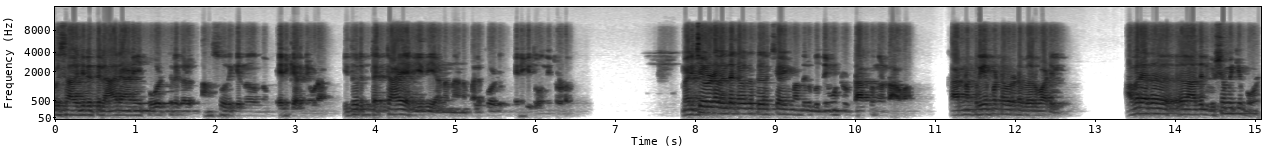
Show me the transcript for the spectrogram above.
ഒരു സാഹചര്യത്തിൽ ആരാണ് ഈ പുകഴ്ത്തലുകൾ ആസ്വദിക്കുന്നതെന്നും എനിക്കറിഞ്ഞുകൂടാ. ഇതൊരു തെറ്റായ രീതിയാണെന്നാണ് പലപ്പോഴും എനിക്ക് തോന്നിയിട്ടുള്ളത്. മരിച്ചവരുടെ ബന്ധുക്കൾക്ക് തീർച്ചയായും അതിന് ബുദ്ധിമുട്ടുണ്ടാക്കുന്നുണ്ടാവാം. കാരണം പ്രിയപ്പെട്ടവരുടെ വേർപാടിൽ അവരത് അതിൽ വിഷമിക്കുമ്പോൾ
